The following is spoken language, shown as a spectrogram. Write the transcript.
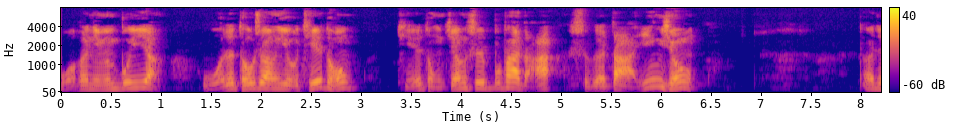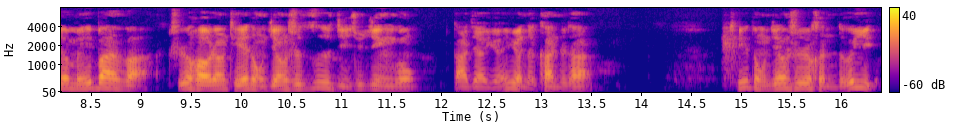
我和你们不一样，我的头上有铁桶，铁桶僵尸不怕打，是个大英雄。”大家没办法，只好让铁桶僵尸自己去进攻。大家远远的看着他。铁桶僵尸很得意，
